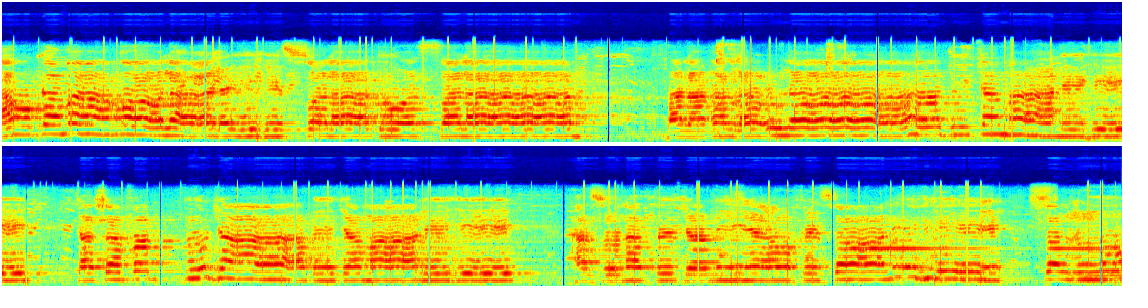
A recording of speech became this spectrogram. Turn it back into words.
أو كما قال عليه الصلاة والسلام بلغ العلا بكماله كشف যাবে জামালিহি হে জামিআল খিসালিহি সাল্লু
